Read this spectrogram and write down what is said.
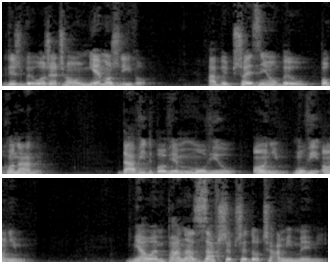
gdyż było rzeczą niemożliwą, aby przez nią był pokonany. Dawid bowiem mówił o nim, mówi o nim. Miałem Pana zawsze przed oczami mymi,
